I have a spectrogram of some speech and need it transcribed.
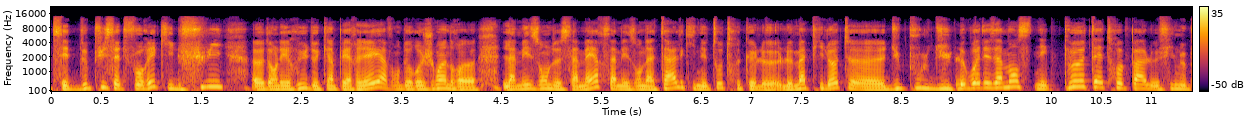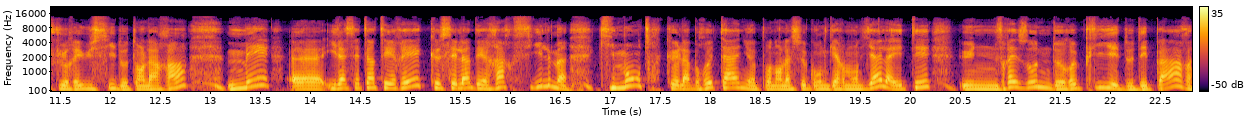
C'est depuis cette forêt qu'il fuit dans les rues de Quimperlé avant de rejoindre la maison de sa mère, sa maison natale, qui n'est autre que le, le pilote euh, du du. Le Bois des Amants ce n'est peut-être pas le film le plus réussi d'Autant Lara, mais euh, il a cet intérêt que c'est l'un des rares films qui montre que la Bretagne pendant la Seconde Guerre mondiale a été une vraie zone de repli et de départ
